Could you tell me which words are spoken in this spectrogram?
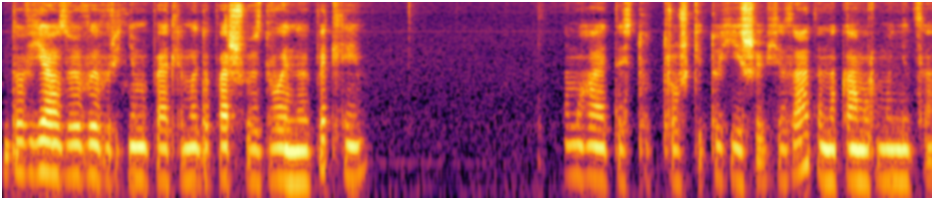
дов'язую виворітніми петлями до першої здвоєної петлі. Намагайтесь тут трошки тугіше в'язати, на камеру мені це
